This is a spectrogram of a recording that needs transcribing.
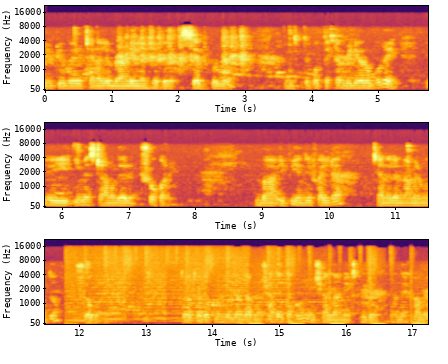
ইউটিউবের চ্যানেলে ব্র্যান্ডিং হিসেবে সেভ করব। প্রত্যেকটা ভিডিওর উপরে এই ইমেজটা আমাদের শো করে বা এই পিএনজি ফাইলটা চ্যানেলের নামের মতো শো করে। তো ততক্ষণ পর্যন্ত আপনার সাথে থাকুন ইনশাল্লাহ নেক্সট ভিডিও দেখা হবে।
